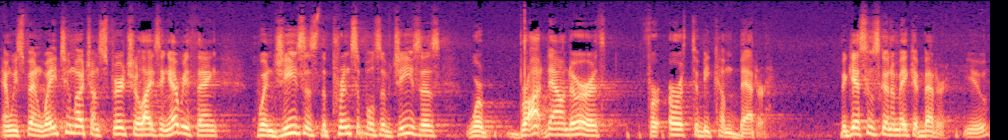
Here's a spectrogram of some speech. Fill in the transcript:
And we spend way too much on spiritualizing everything when Jesus, the principles of Jesus, were brought down to earth for earth to become better. But guess who's going to make it better? You.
